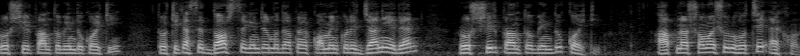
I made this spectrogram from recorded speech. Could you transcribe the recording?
রশ্মির প্রান্তবিন্দু কয়টি। তো ঠিক আছে, দশ সেকেন্ডের মধ্যে আপনারা কমেন্ট করে জানিয়ে দেন রশ্মির প্রান্তবিন্দু কয়টি। আপনার সময় শুরু হচ্ছে এখন।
